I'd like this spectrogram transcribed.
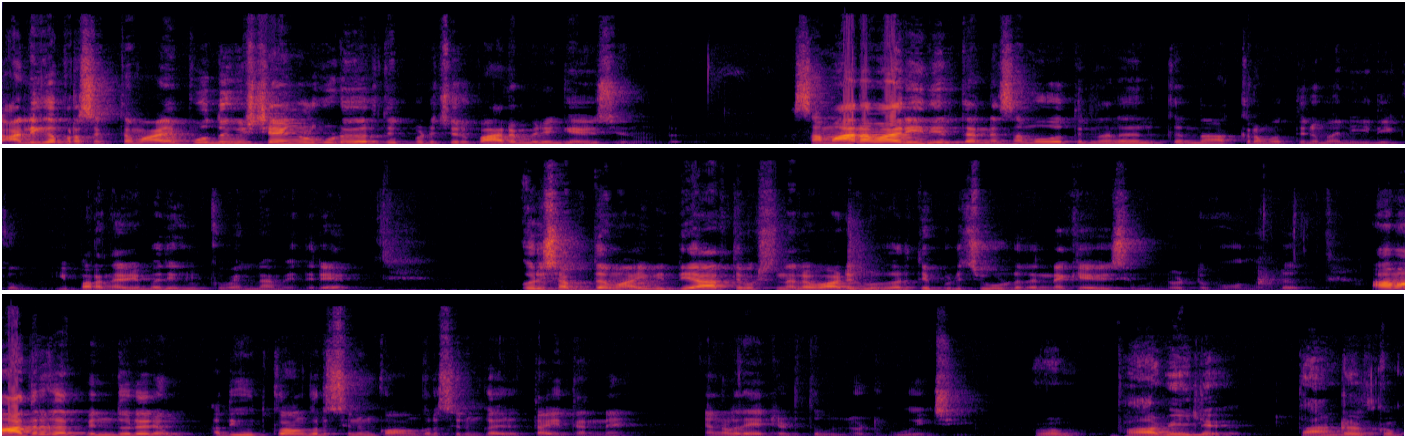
കാലിക പ്രസക്തമായ പൊതുവിഷയങ്ങൾ കൂടി ഉയർത്തിപ്പിടിച്ചൊരു പാരമ്പര്യം കെ എസ് യുവിനുണ്ട് സമാനമായ രീതിയിൽ തന്നെ സമൂഹത്തിൽ നിലനിൽക്കുന്ന അക്രമത്തിനും അനീതിക്കും ഈ പറഞ്ഞ അഴിമതികൾക്കും എല്ലാം എതിരെ ഒരു ശബ്ദമായി വിദ്യാർത്ഥിപക്ഷ നിലപാടുകൾ ഉയർത്തിപ്പിടിച്ചുകൊണ്ട് തന്നെ കെ എസ് മുന്നോട്ട് പോകുന്നുണ്ട്. ആ മാതൃക പിന്തുടരും അത് യൂത്ത് കോൺഗ്രസിനും കോൺഗ്രസിനും കരുത്തായി തന്നെ ഞങ്ങൾ ഏറ്റെടുത്ത് മുന്നോട്ട് പോവുകയും ചെയ്യും. അപ്പം ഭാവിയിൽ താങ്കൾക്കും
